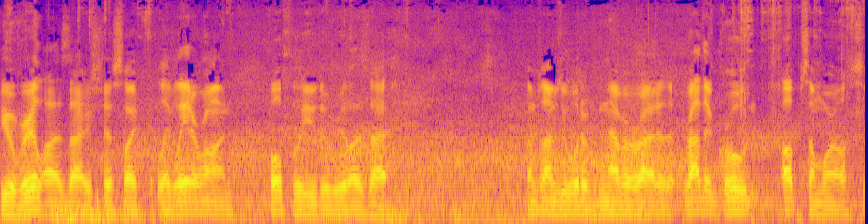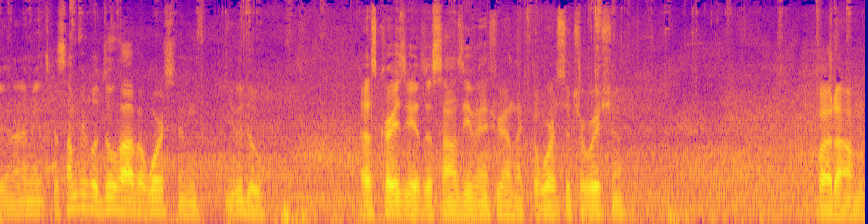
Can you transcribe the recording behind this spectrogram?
you realize that it's just like like later on, hopefully you do realize that sometimes you would have never rather rather grown up somewhere else. You know what I mean? Because some people do have it worse than you do. As crazy as it sounds, even if you're in like the worst situation. But um,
